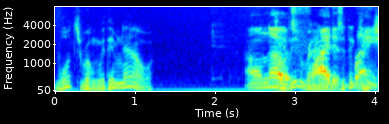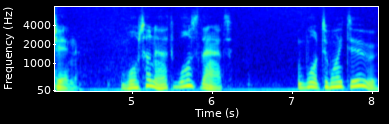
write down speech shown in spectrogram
What's wrong with him now? I don't know. It's Kevin ran fried into his the brain. kitchen. What on earth was that? What do I do?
